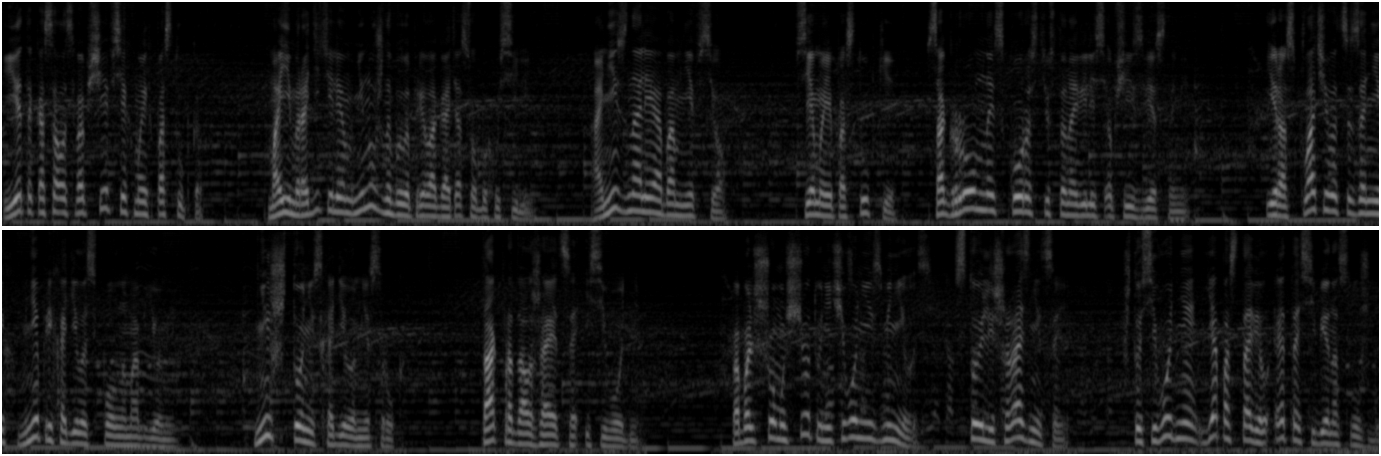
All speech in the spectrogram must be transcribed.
И это касалось вообще всех моих поступков. Моим родителям не нужно было прилагать особых усилий. Они знали обо мне все. Все мои поступки с огромной скоростью становились общеизвестными. И расплачиваться за них мне приходилось в полном объеме. Ничто не сходило мне с рук. Так продолжается и сегодня. По большому счету ничего не изменилось, с той лишь разницей, что сегодня я поставил это себе на службу.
